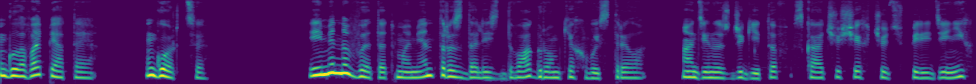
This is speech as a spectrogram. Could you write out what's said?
Глава пятая. Горцы. Именно в этот момент раздались два громких выстрела. Один из джигитов, скачущих чуть впереди них,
